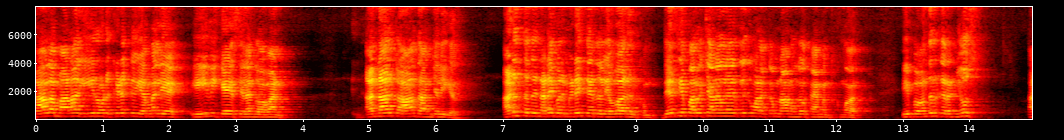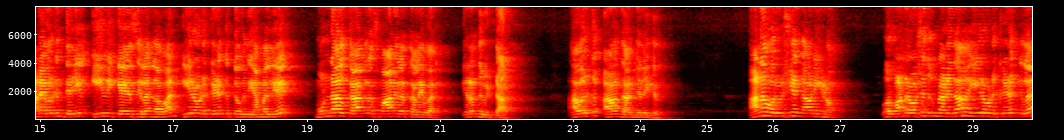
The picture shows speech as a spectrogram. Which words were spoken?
காலமான ஈரோடு கிழக்கு MLA E V K Elangovan அன்னாருக்கு ஆழ்ந்த அஞ்சலிகள். அடுத்தது நடைபெறும் இடைத்தேர்தல் எவ்வாறு இருக்கும்? தேசிய பார்வை சேனல் நேர்களுக்கு வணக்கம். நான் உங்கள் ஹேமந்த் குமார். இப்போ வந்திருக்கிற நியூஸ் அனைவருக்கும் தெரியும். E V K S Elangovan Erode கிழக்கு தொகுதி எம்எல்ஏ முன்னாள் காங்கிரஸ் மாநில தலைவர் இறந்து விட்டார். அவருக்கு ஆழ்ந்த அஞ்சலிகள். ஆனால் ஒரு விஷயம் கவனிக்கணும். ஒரு ஒன்றரை வருஷத்துக்கு முன்னாடி தான் ஈரோடு கிழக்கில்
